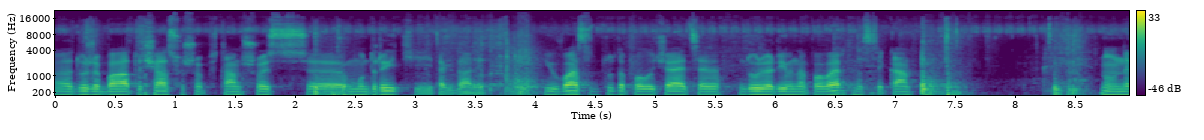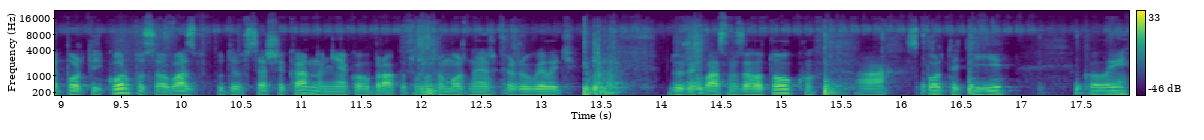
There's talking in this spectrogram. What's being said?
е, дуже багато часу, щоб там щось е, мудрити і так далі. І у вас тут виходить дуже рівна поверхність, яка ну, не портить корпус, а у вас буде все шикарно, ніякого браку. Тому що можна, я ж кажу, вилити дуже класну заготовку, а спортить її, коли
